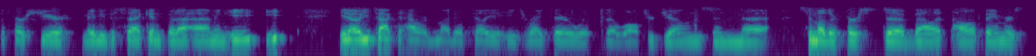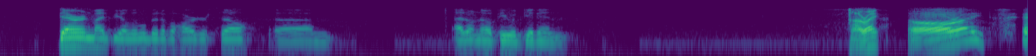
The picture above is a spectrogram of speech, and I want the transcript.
the first year, maybe the second. But I, I mean, he, he, you know, you talk to Howard Mudd, he'll tell you he's right there with uh, Walter Jones and uh, some other first uh, ballot Hall of Famers. Darren might be a little bit of a harder sell. Um, I don't know if he would get in. All right. All right. Uh,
